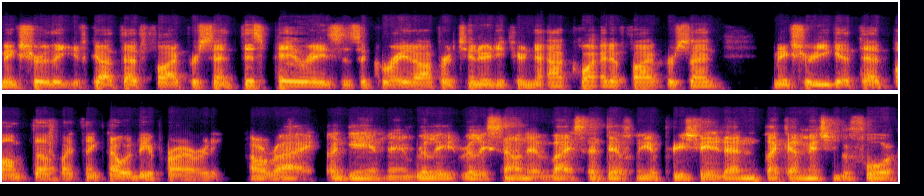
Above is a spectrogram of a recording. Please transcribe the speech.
make sure that you've got that 5%. This pay raise is a great opportunity. If you're not quite at 5%, make sure you get that bumped up. I think that would be a priority. All right. Again, man, really, really sound advice. I definitely appreciate it. And like I mentioned before,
